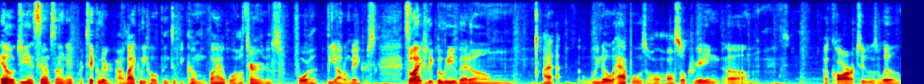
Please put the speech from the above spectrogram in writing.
LG and Samsung in particular are likely hoping to become viable alternatives for the automakers. So I actually believe that um, I we know Apple is also creating um, a car too as well.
